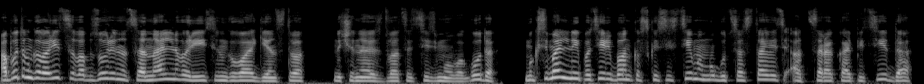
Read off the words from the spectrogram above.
Об этом говорится в обзоре Национального рейтингового агентства. Начиная с 2027 года максимальные потери банковской системы могут составить от 45 до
